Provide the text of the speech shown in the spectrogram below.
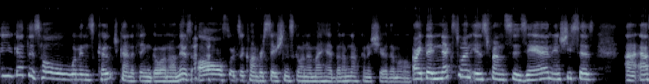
You got this whole women's coach kind of thing going on. There's all sorts of conversations going on in my head, but I'm not going to share them all. All right, the next one is from Suzanne, and she says, uh,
